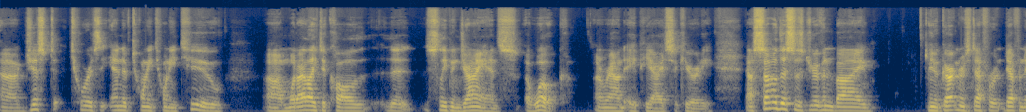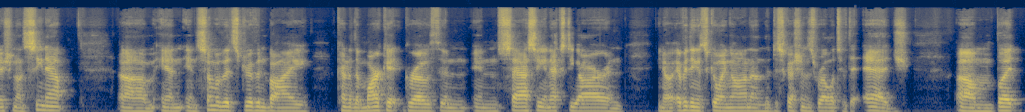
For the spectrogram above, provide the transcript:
uh, just towards the end of 2022, um, what I like to call the sleeping giants awoke around API security. Now, some of this is driven by you know Gartner's def- definition on CNAPP, um, and and some of it's driven by kind of the market growth in in SASE and XDR and you know everything that's going on on the discussions relative to edge. Um, but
